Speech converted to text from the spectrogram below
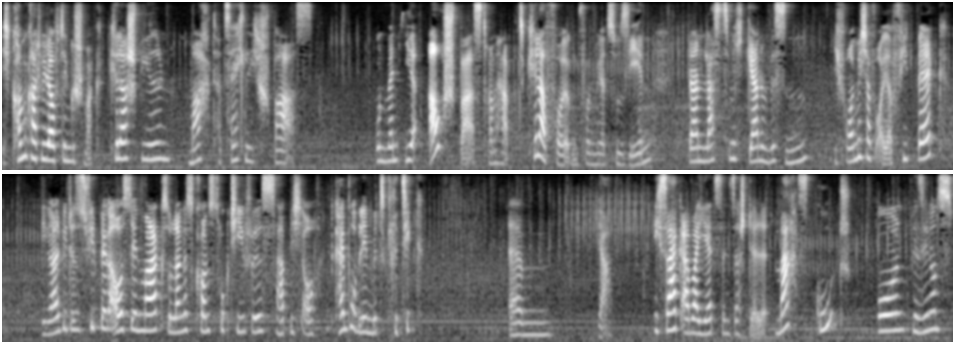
Ich komme gerade wieder auf den Geschmack. Killer spielen macht tatsächlich Spaß. Und wenn ihr auch Spaß dran habt, Killer-Folgen von mir zu sehen, dann lasst es mich gerne wissen. Ich freue mich auf euer Feedback. Egal wie dieses Feedback aussehen mag, solange es konstruktiv ist, habe ich auch kein Problem mit Kritik. Ähm, ja, ich sage aber jetzt an dieser Stelle, macht's gut und wir sehen uns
